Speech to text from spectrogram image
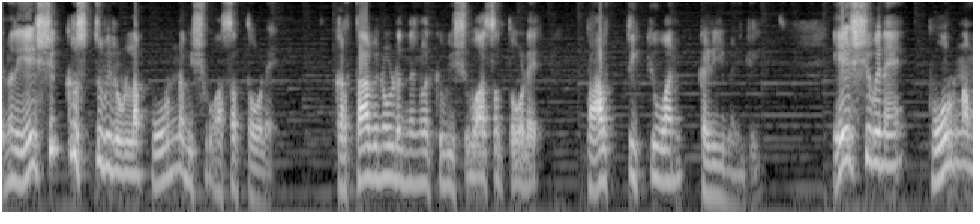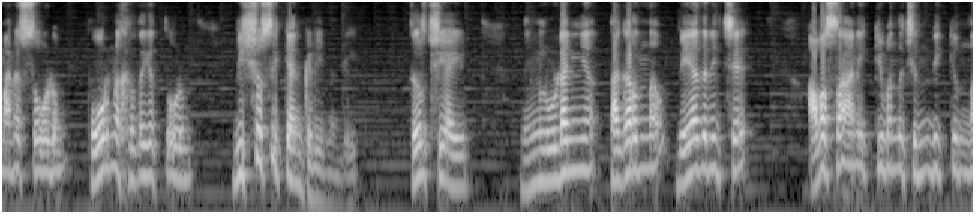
എന്നാൽ യേശുക്രിസ്തുവിലുള്ള പൂർണ വിശ്വാസത്തോടെ കർത്താവിനോട് നിങ്ങൾക്ക് വിശ്വാസത്തോടെ പ്രാർത്ഥിക്കുവാൻ കഴിയുമെങ്കിൽ യേശുവിനെ പൂർണ മനസ്സോടും പൂർണ ഹൃദയത്തോടും വിശ്വസിക്കാൻ കഴിയുമെങ്കിൽ തീർച്ചയായും നിങ്ങൾ ഉടഞ്ഞ് തകർന്ന് വേദനിച്ച് അവസാനിക്കുമെന്ന് ചിന്തിക്കുന്ന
